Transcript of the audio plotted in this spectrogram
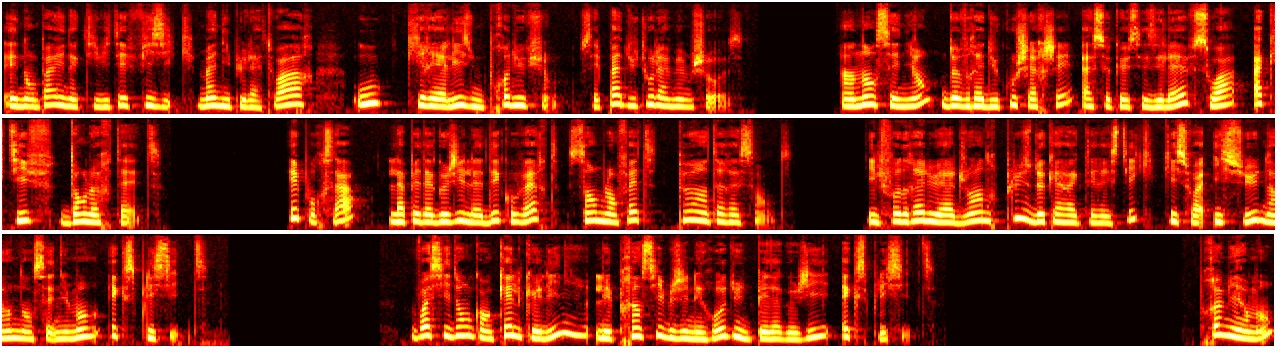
et non pas une activité physique, manipulatoire ou qui réalise une production. C'est pas du tout la même chose. Un enseignant devrait du coup chercher à ce que ses élèves soient actifs dans leur tête. Et pour ça, la pédagogie de la découverte semble en fait peu intéressante. Il faudrait lui adjoindre plus de caractéristiques qui soient issues d'un enseignement explicite. Voici donc en quelques lignes les principes généraux d'une pédagogie explicite. Premièrement,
